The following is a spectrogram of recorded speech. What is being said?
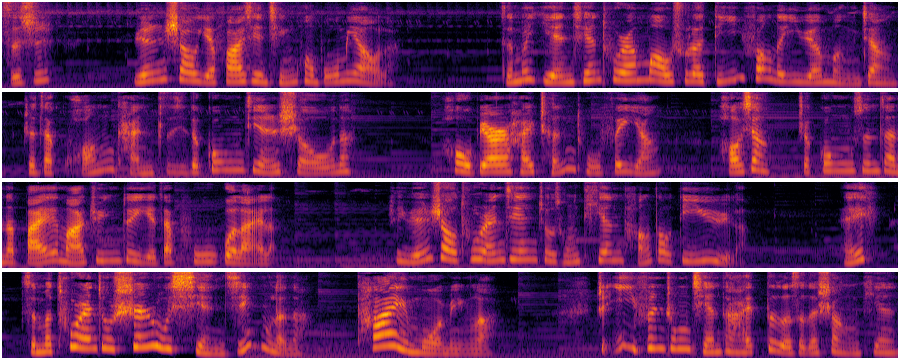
此时，袁绍也发现情况不妙了，怎么眼前突然冒出了敌方的一员猛将，正在狂砍自己的弓箭手呢？后边还尘土飞扬。好像这公孙瓒的白马军队也在扑过来了。这袁绍突然间就从天堂到地狱了，哎，怎么突然就深入险境了呢？太莫名了。这一分钟前他还嘚瑟的上天，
